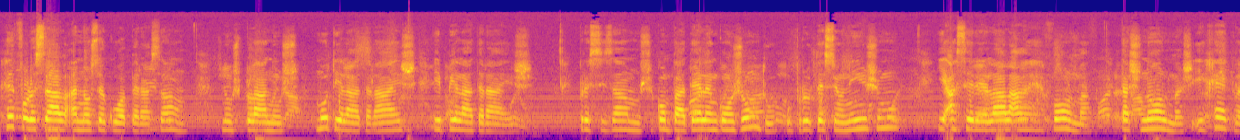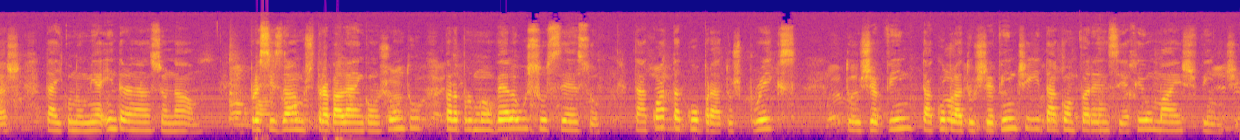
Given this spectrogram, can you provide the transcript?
reforçar a nossa cooperação nos planos multilaterais e bilaterais. Precisamos combater em conjunto o protecionismo e acelerar a reforma das normas e regras da economia internacional. Precisamos trabalhar em conjunto para promover o sucesso da quarta cúpula dos BRICS, do G20, da cúpula do G20 e da Conferência Rio Mais 20.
